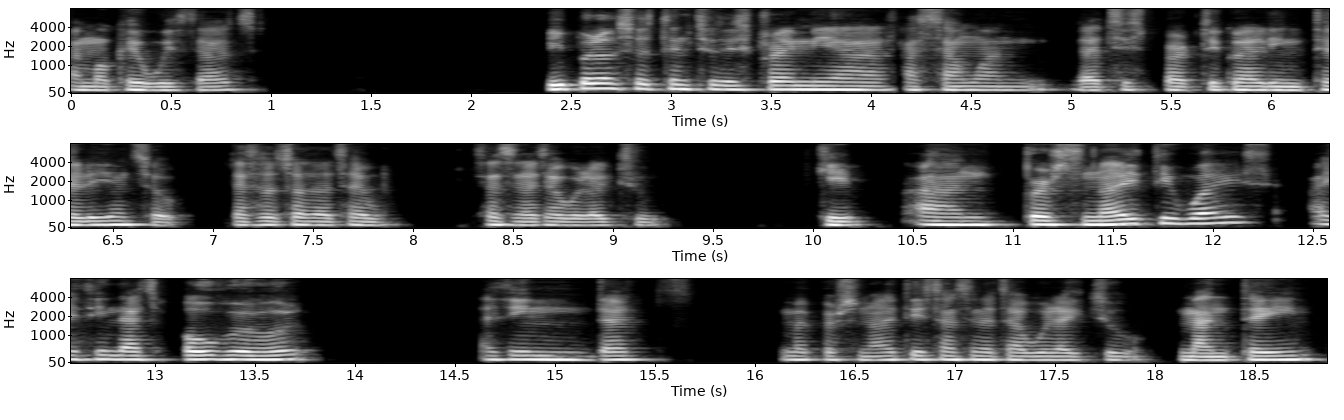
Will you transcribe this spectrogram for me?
I'm okay with that. People also tend to describe me as, as someone that is particularly intelligent, so that's also that I something that I would like to keep. And personality-wise, I think that's overall, I think that my personality is something that I would like to maintain.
